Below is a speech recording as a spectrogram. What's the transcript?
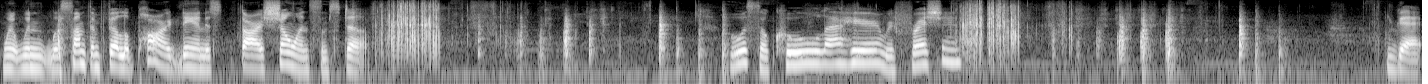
When, when, when something fell apart, then it started showing some stuff. Oh, it's so cool out here, refreshing. You got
